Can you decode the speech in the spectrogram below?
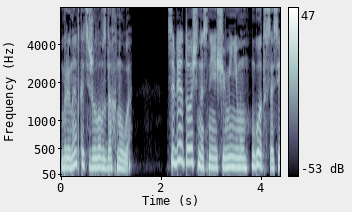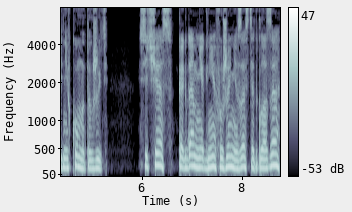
Брюнетка тяжело вздохнула. Тебе точно с ней еще минимум год в соседних комнатах жить. Сейчас, когда мне гнев уже не застит глаза,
